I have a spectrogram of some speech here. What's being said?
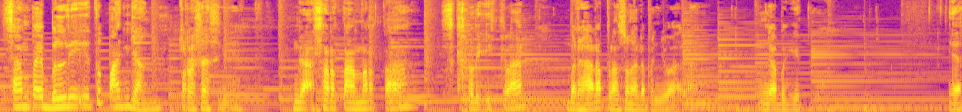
sampai beli itu panjang prosesnya. Nggak serta-merta sekali iklan berharap langsung ada penjualan. Nggak begitu. Ya.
